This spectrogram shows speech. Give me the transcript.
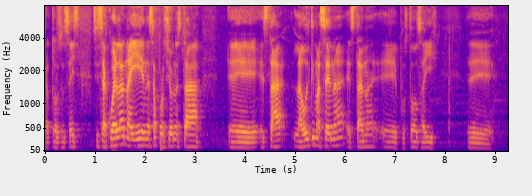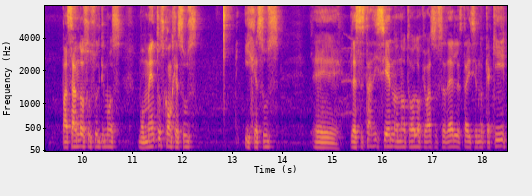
14.6. Si se acuerdan, ahí en esa porción está, está la última cena, están pues todos ahí pasando sus últimos momentos con Jesús y Jesús les está diciendo, ¿no? Todo lo que va a suceder, les está diciendo que aquí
